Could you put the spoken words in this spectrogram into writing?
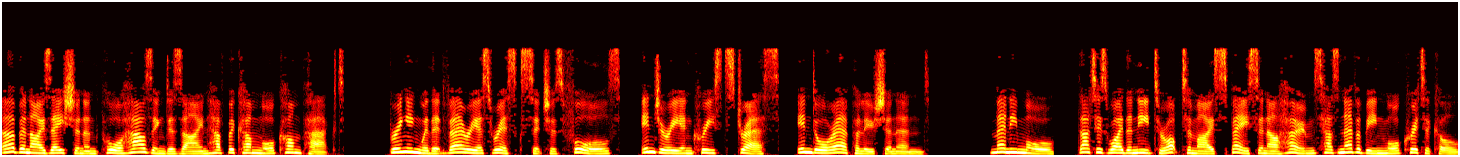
Urbanization and poor housing design have become more compact, bringing with it various risks such as falls, injury, increased stress, indoor air pollution, and many more. That is why the need to optimize space in our homes has never been more critical.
